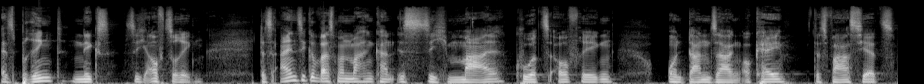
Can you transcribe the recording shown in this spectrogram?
es bringt nichts, sich aufzuregen. Das Einzige, was man machen kann, ist sich mal kurz aufregen und dann sagen, okay, das war's jetzt.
